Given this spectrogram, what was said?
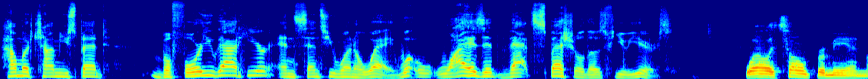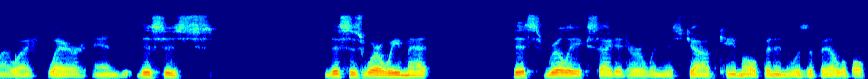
how much time you spent before you got here and since you went away? What, why is it that special those few years? Well, it's home for me and my wife Blair, and this is this is where we met. This really excited her when this job came open and was available,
